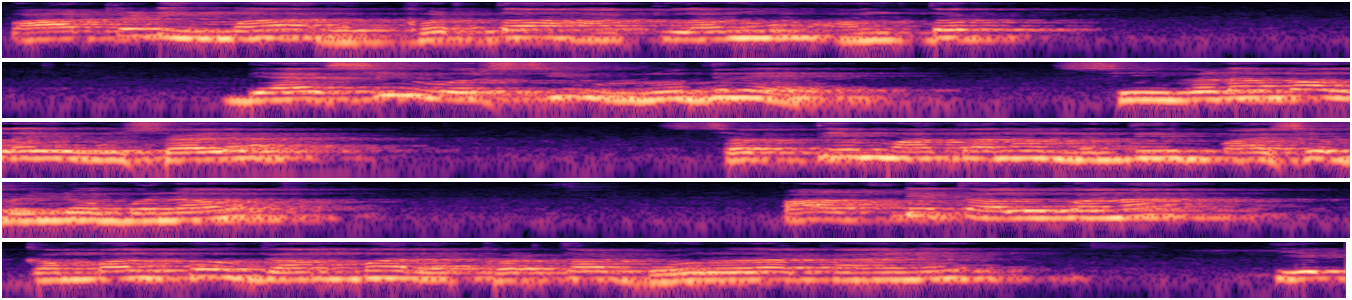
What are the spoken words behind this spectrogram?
પાટડીમાં રખડતા આકલાનો આંતક. બ્યાસી વર્ષીય વૃદ્ધને સિંગડામાં લઈ ઉછાળ્યા. શક્તિ માતાના મંદિર પાસે બન્યો બનાવ. પાટડી તાલુકાના કમાલપુર ગામમાં રખડતા ઢોરોના કારણે એક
